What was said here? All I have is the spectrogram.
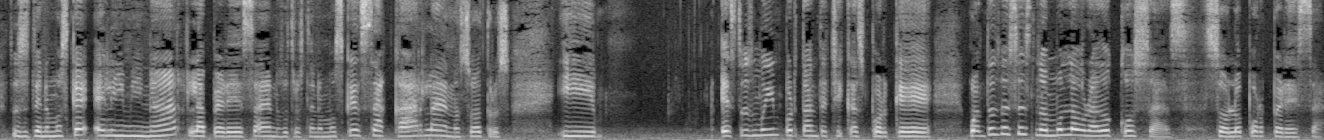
Entonces tenemos que eliminar la pereza de nosotros. Tenemos que sacarla de nosotros. Y esto es muy importante, chicas, porque cuántas veces no hemos logrado cosas solo por pereza.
